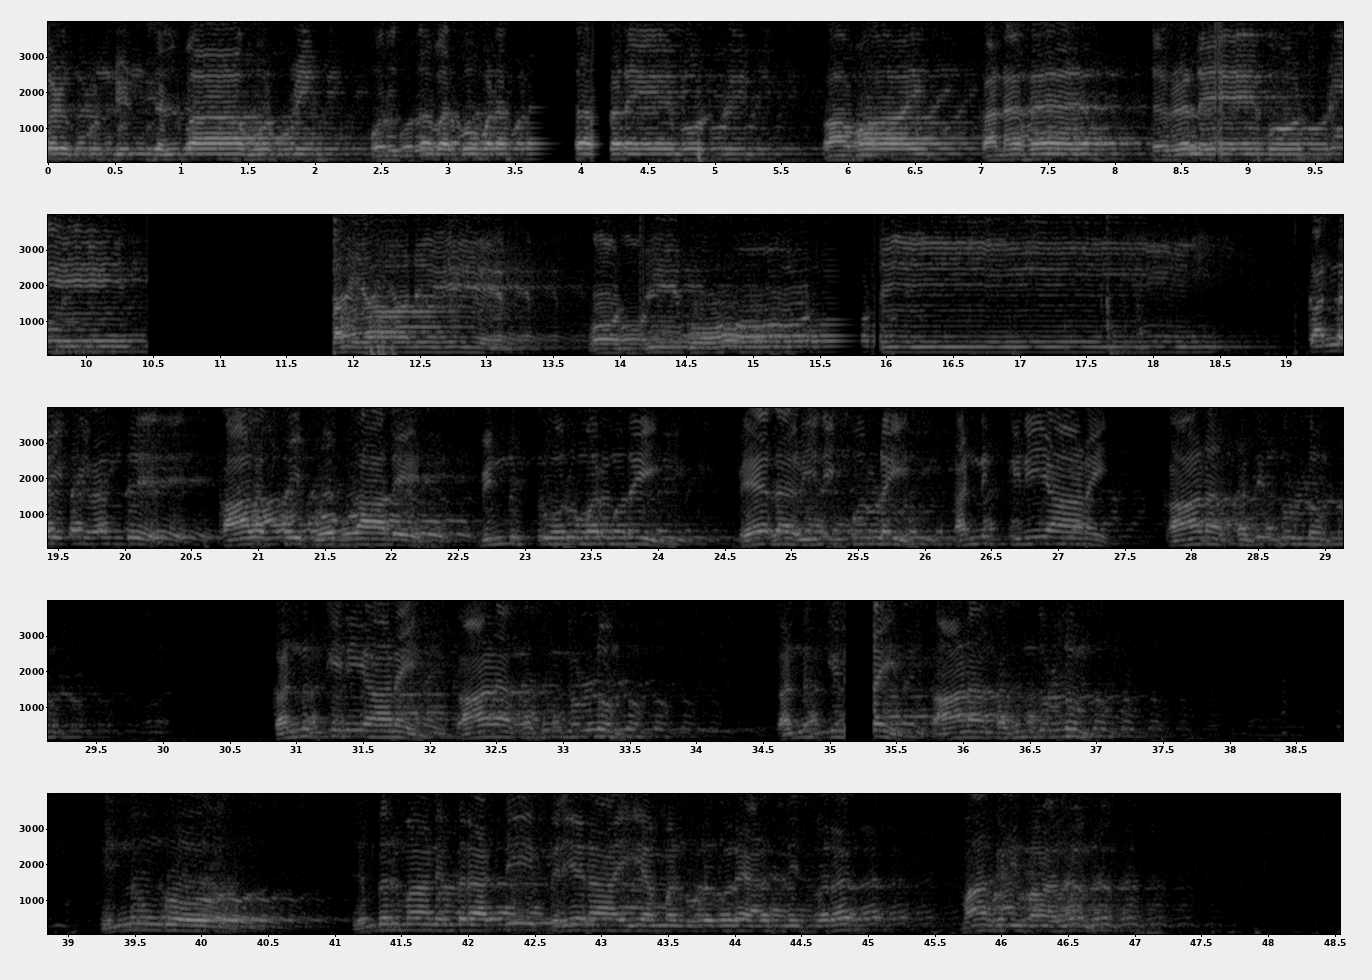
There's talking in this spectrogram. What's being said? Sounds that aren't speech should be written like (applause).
தெங்கள் குன்றின் செல்வா போற்றி ஒரு குதவர் பூவனே போற்றி பாவாய் கனக திரளே போற்றி போற்றி போற்றி கண்ணை திறந்து காலத்தை போக்காதே விண்ணுக்கு ஒரு மருந்தை வேத இனிப்பொருளை கண்ணுக்கினியானை காண கசிந்துள்ளும் கண்ணுக்கினியானை காண கசிந்துள்ளும். கண்ணுக்கினியானை காண கசிந்துள்ளும். இன்னும் எம்பெருமான் எம்பெராட்டி பெரியநாயகி அம்மன் உடனுரை அரசனீஸ்வரர் மார்கழி மாதம்.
